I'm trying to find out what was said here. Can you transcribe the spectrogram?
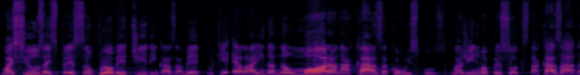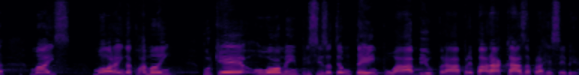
Mas se usa a expressão prometida em casamento porque ela ainda não mora na casa com o esposo. Imagine uma pessoa que está casada, mas mora ainda com a mãe, porque o homem precisa ter um tempo hábil para preparar a casa para receber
